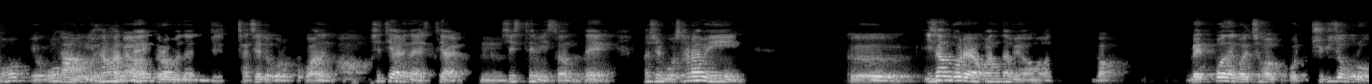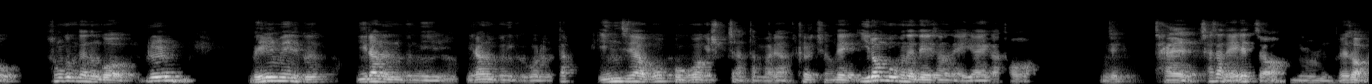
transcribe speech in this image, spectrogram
어, 요거 이상한 거 이상한데? 있으면. 그러면은 이제 자체적으로 보고하는 어, CTR이나 STR 음, 시스템이 있었는데 사실 뭐 사람이 그 이상 거래라고 한다면 막 몇 번에 걸쳐갖고 주기적으로 송금되는 거를 매일매일 그 일하는 분이 일하는 분이 그거를 딱 인지하고 보고하기 쉽지 않단 말이야. 그렇죠. 근데 이런 부분에 대해서는 AI가 더 이제 잘 찾아내겠죠. 음, 그래서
